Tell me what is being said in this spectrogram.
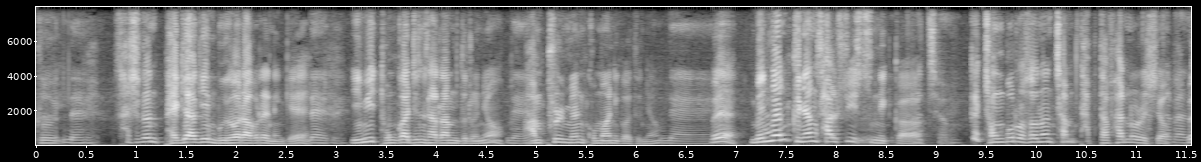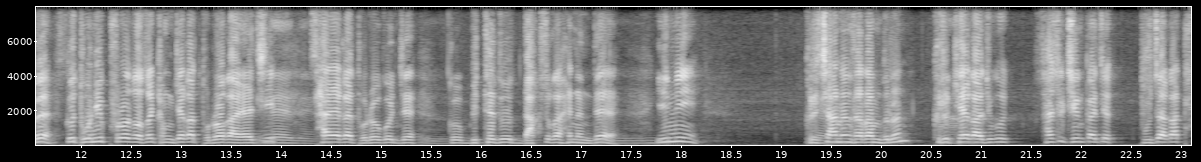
그 네. 사실은 백약이 무효라고 그러는 게 네, 네. 이미 돈 가진 사람들은요 네. 안 풀면 고만이거든요. 네. 왜? 몇 년 그냥 살 수 있으니까. 그렇죠. 그러니까 정부로서는 참 답답한. 답답한 왜? 그 돈이 풀어져서 경제가 돌아가야지 네, 네. 사회가 돌아오고 이제 그 밑에도 낙수가 했는데 이미 그렇지 네. 아. 않은 사람들은 그렇게 해가지고 사실 지금까지 부자가 다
